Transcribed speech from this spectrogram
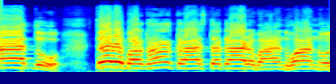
पाहतो. तर बघा कास्तकार बांधवानो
